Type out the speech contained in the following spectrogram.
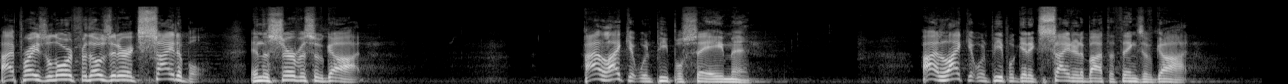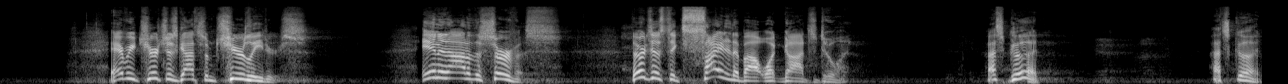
I praise the Lord for those that are excitable in the service of God. I like it when people say amen. I like it when people get excited about the things of God. Every church has got some cheerleaders in and out of the service. They're just excited about what God's doing. That's good. That's good.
